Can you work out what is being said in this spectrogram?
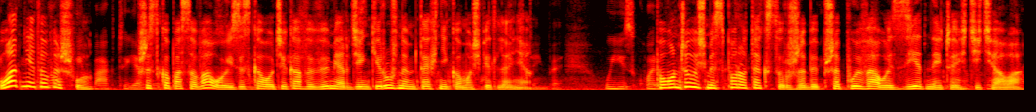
Ładnie to wyszło. Wszystko pasowało i zyskało ciekawy wymiar dzięki różnym technikom oświetlenia. Połączyłyśmy sporo tekstur, żeby przepływały z jednej części ciała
